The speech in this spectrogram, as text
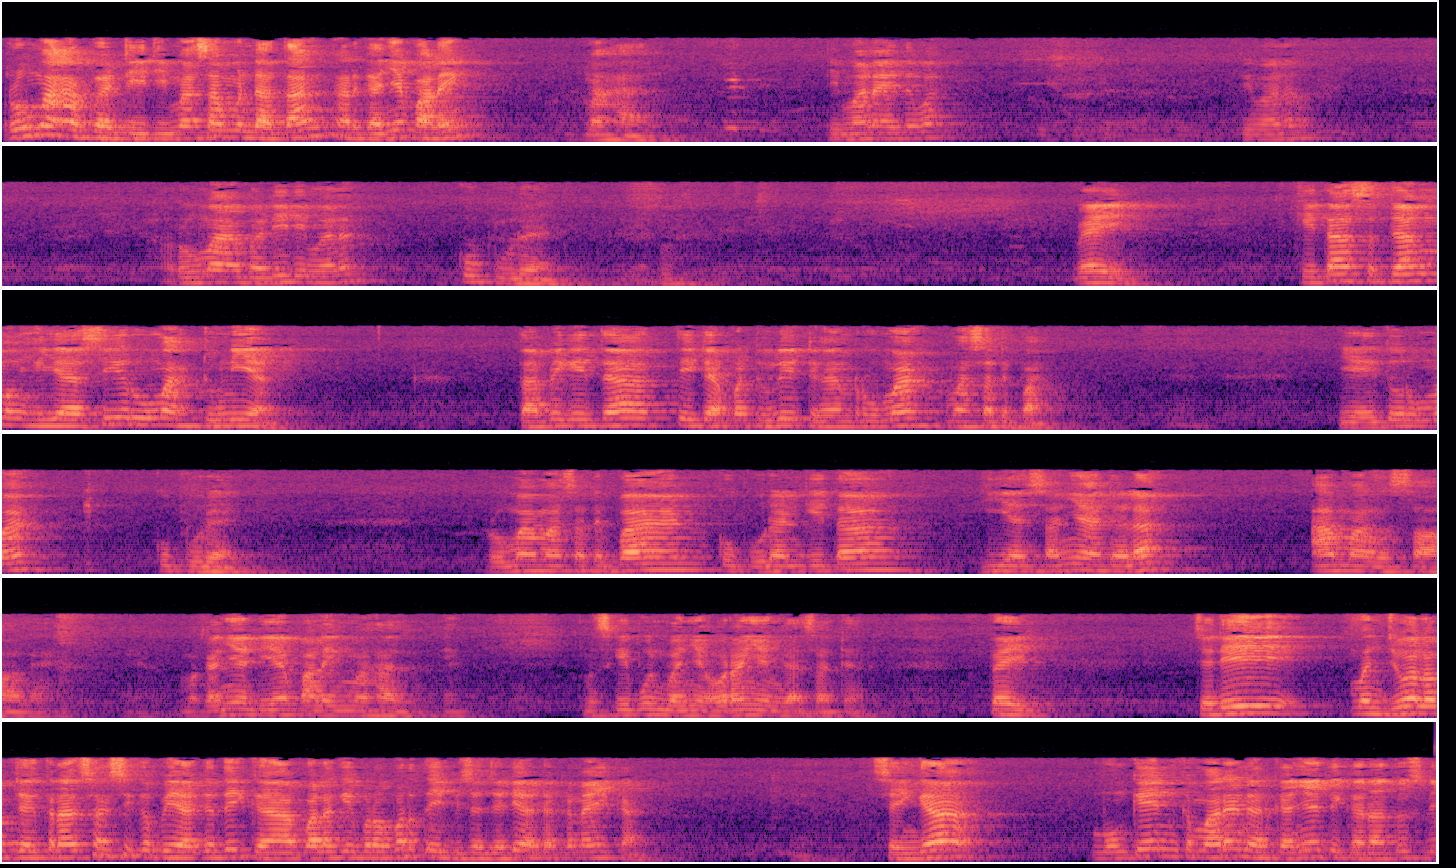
rumah abadi di masa mendatang harganya paling mahal. Di mana itu, Pak? Di mana? Rumah abadi di mana? Kuburan. Baik. Kita sedang menghiasi rumah dunia. Tapi kita tidak peduli dengan rumah masa depan. Yaitu rumah kuburan. Rumah masa depan, kuburan kita hiasannya adalah amal soleh. Ya, makanya dia paling mahal. Ya. Meskipun banyak orang yang nggak sadar. Baik. Jadi menjual objek transaksi ke pihak ketiga, apalagi properti bisa jadi ada kenaikan. Ya. Sehingga mungkin kemarin harganya 350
